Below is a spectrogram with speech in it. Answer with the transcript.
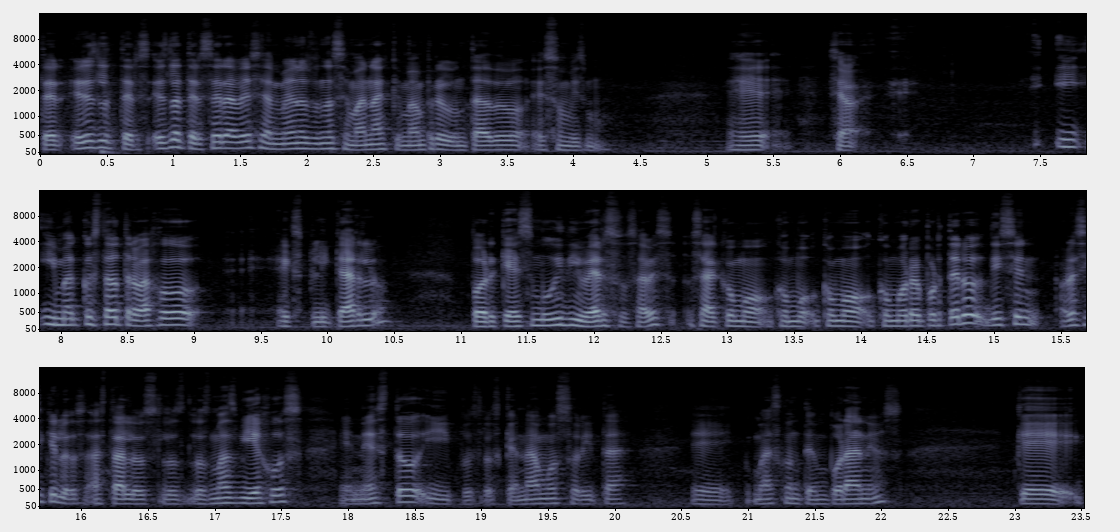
ter, eres la ter, es la tercera vez en menos de una semana que me han preguntado eso mismo. Eh, o sea, y, y, me ha costado trabajo explicarlo porque es muy diverso, ¿sabes? O sea, como, como, como, como reportero dicen, ahora sí que los, hasta los, los, los más viejos en esto y pues los que andamos ahorita eh, más contemporáneos, que,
